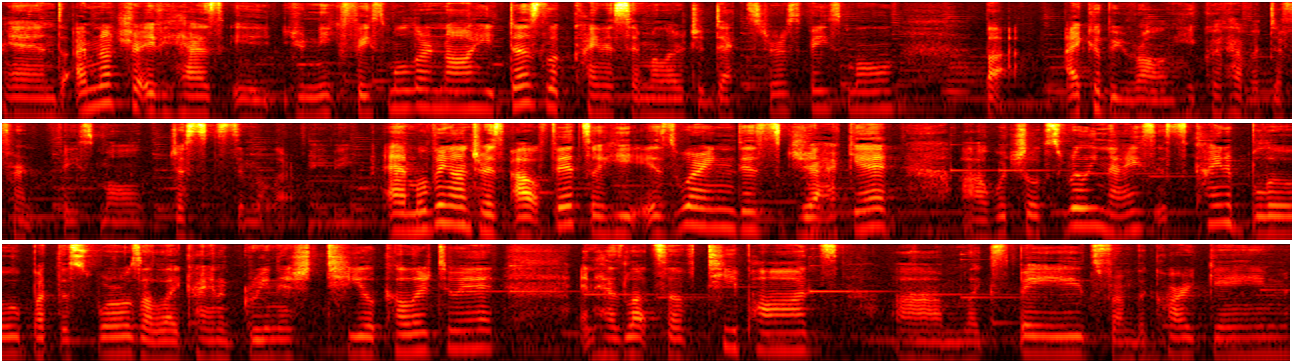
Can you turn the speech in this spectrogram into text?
and I'm not sure if he has a unique face mold or not. He does look kind of similar to Dexter's face mold, but I could be wrong. He could have a different face mold, just similar maybe. And moving on to his outfit, so he is wearing this jacket, uh, which looks really nice. It's kind of blue, but the swirls are like kind of greenish teal color to it, and has lots of teapots, um, like spades from the card game,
